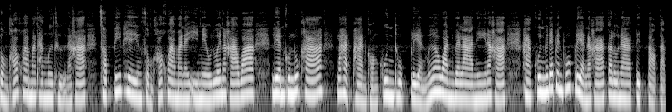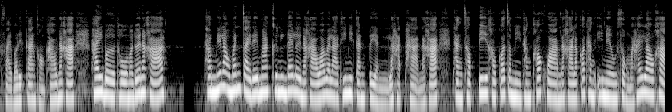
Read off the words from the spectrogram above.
ส่งข้อความมาทางมือถือนะคะ Shopee Pay ยังส่งข้อความมาในอีเมลด้วยนะคะว่า เรียนคุณลูกค้า รหัสผ่านของคุณถูกเปลี่ยนเมื่อวันเวลานี้นะคะ หากคุณไม่ได้เป็นผู้เปลี่ยนนะคะ กรุณาติดต่อกับฝ่ายบริการของเขานะคะ ให้เบอร์โทรมาด้วยนะคะทำให้เรามั่นใจได้มากขึ้นได้เลยนะคะ ว่าเวลาที่มีการเปลี่ยนรหัสผ่านนะคะ ทาง Shopee เขาก็จะมีทั้งข้อความนะคะ แล้วก็ทางอีเมลส่งมาให้เราค่ะ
